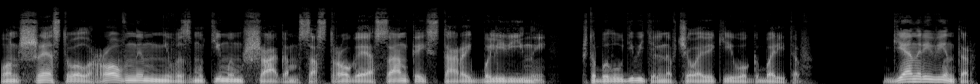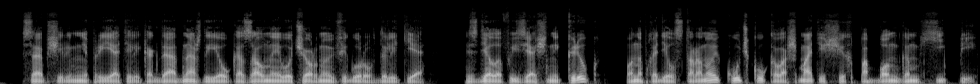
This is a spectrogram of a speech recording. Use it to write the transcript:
он шествовал ровным, невозмутимым шагом со строгой осанкой старой балерины, что было удивительно в человеке его габаритов. «Генри Винтер», — сообщили мне приятели, когда однажды я указал на его черную фигуру вдалеке. Сделав изящный крюк, он обходил стороной кучку калашматящих по бонгам хиппи.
